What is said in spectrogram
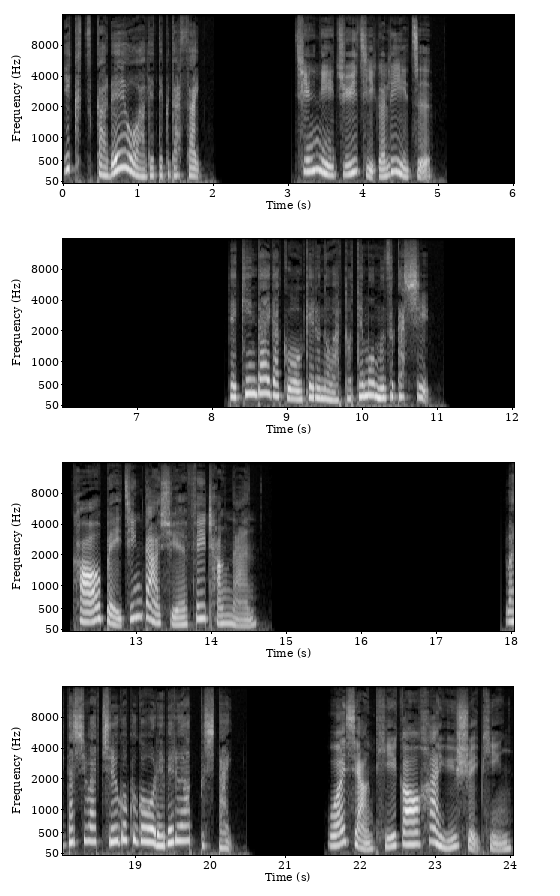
いくつか例を挙げてください。请你举几个例子。北京大学を受けるのはとても難しい。考北京大学非常难。私は中国語をレベルアップしたい。我想提高汉语水平。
